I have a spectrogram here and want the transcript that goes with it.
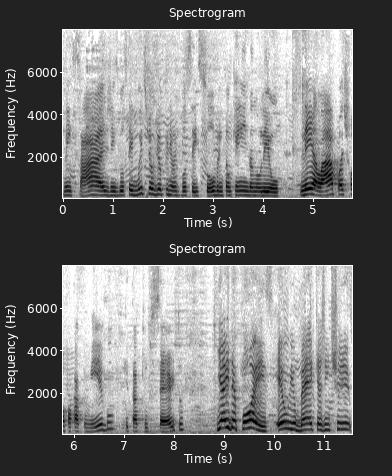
mensagens, gostei muito de ouvir a opinião de vocês sobre, então quem ainda não leu, leia lá, pode fofocar comigo, que tá tudo certo. E aí depois, eu e o Beck, a gente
